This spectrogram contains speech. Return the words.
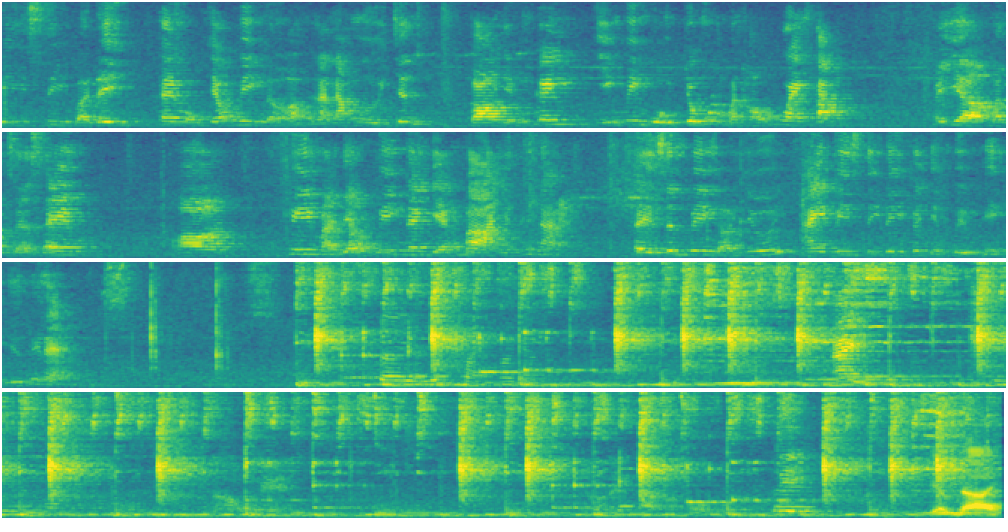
B, C và D. Thêm một giáo viên nữa là năm người chính. Còn những cái diễn viên quần chúng mình không quan tâm. Bây giờ mình sẽ xem ờ, khi mà giáo viên đang giảng bài như thế này thì sinh viên ở dưới A, B, C, D có những biểu hiện như thế nào? C là lúc A, B, Dạo trai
